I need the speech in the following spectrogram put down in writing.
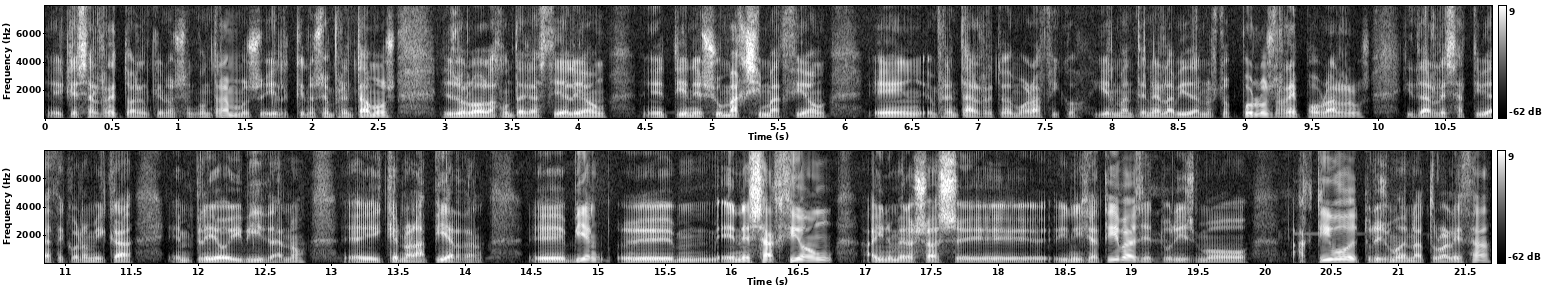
que es el reto en el que nos encontramos y el que nos enfrentamos desde luego la Junta de Castilla y León eh, tiene su máxima acción en enfrentar el reto demográfico y en mantener la vida de nuestros pueblos, repoblarlos y darles actividad económica, empleo y vida, ¿no? Eh, y que no la pierdan. Eh, bien, en esa acción hay numerosas iniciativas de turismo activo, de turismo de naturaleza,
